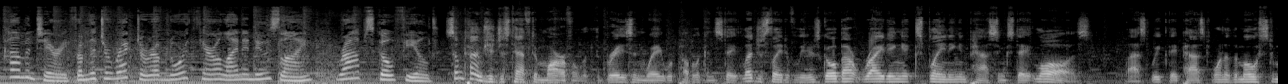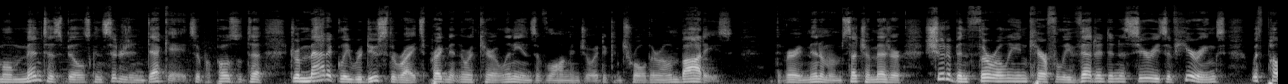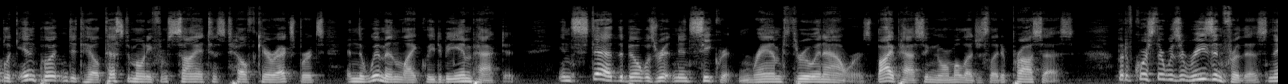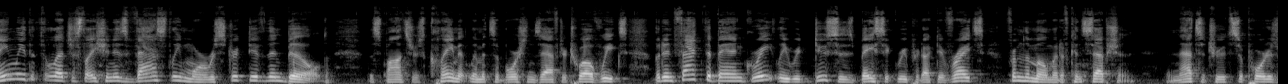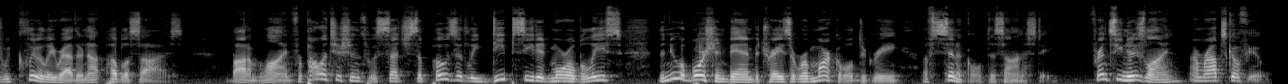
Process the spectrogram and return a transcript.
commentary from the director of North Carolina Newsline, Rob Schofield. Sometimes you just have to marvel at the brazen way Republican state legislative leaders go about writing, explaining, and passing state laws. Last week, they passed one of the most momentous bills considered in decades, a proposal to dramatically reduce the rights pregnant North Carolinians have long enjoyed to control their own bodies. At the very minimum, such a measure should have been thoroughly and carefully vetted in a series of hearings with public input and detailed testimony from scientists, healthcare experts, and the women likely to be impacted. Instead, the bill was written in secret and rammed through in hours, bypassing normal legislative process. But of course there was a reason for this, namely that the legislation is vastly more restrictive than billed. The sponsors claim it limits abortions after 12 weeks, but in fact the ban greatly reduces basic reproductive rights from the moment of conception. And that's a truth supporters would clearly rather not publicize. Bottom line, for politicians with such supposedly deep-seated moral beliefs, the new abortion ban betrays a remarkable degree of cynical dishonesty. For NC Newsline, I'm Rob Schofield.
